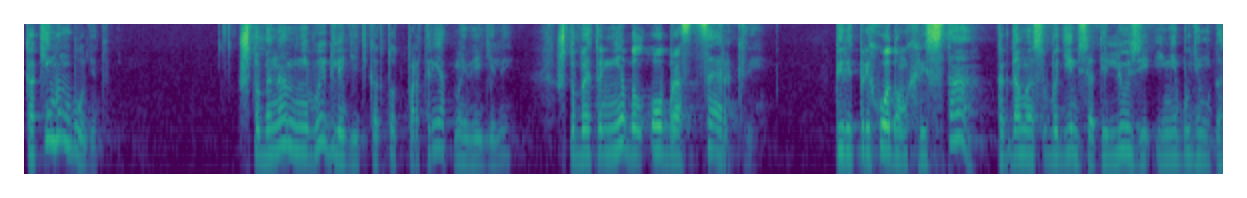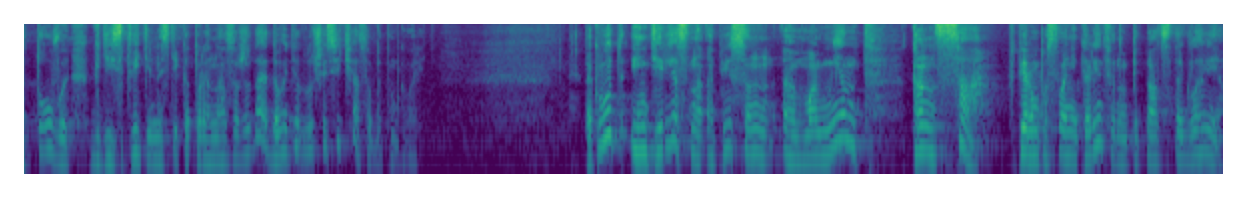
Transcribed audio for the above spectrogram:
Каким он будет? Чтобы нам не выглядеть, как тот портрет мы видели, чтобы это не был образ церкви – перед приходом Христа, когда мы освободимся от иллюзий и не будем готовы к действительности, которая нас ожидает, давайте лучше сейчас об этом говорить. Так вот, интересно описан э, момент конца в первом послании к Коринфянам, 15 главе.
